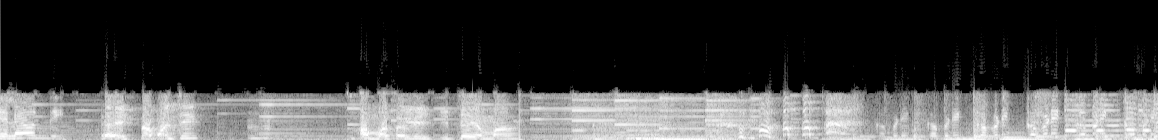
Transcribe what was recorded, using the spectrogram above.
ఎలా ఉంది ఏయ్ నా పంచి అమ్మ తల్లి ఇచ్చేయమ్మా కబడ్డీ కబడ్డీ కబడ్డీ కబడ్డీ కబడ్డీ కబడ్డీ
